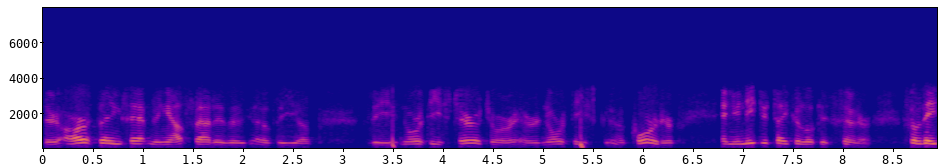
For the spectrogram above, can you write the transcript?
There are things happening outside of the of the uh, the Northeast Territory or Northeast uh, corridor, and you need to take a look at Centre. So they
